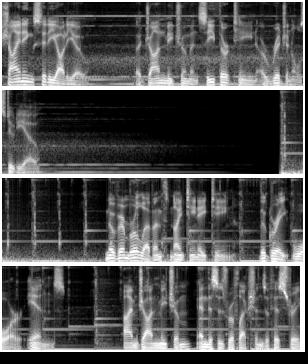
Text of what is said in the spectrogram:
Shining City Audio, a Jon Meacham and C13 original studio. November 11th, 1918. The Great War ends. I'm Jon Meacham, and this is Reflections of History.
